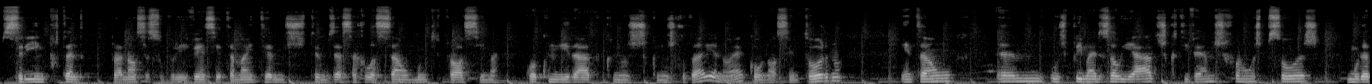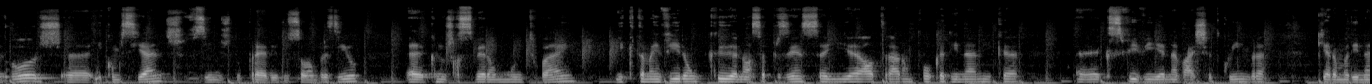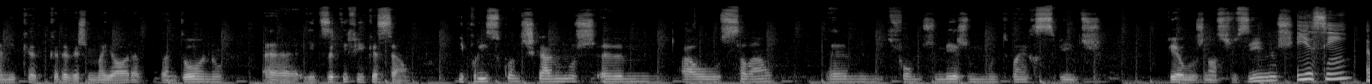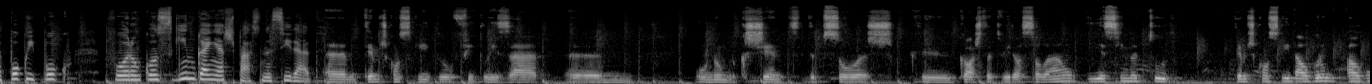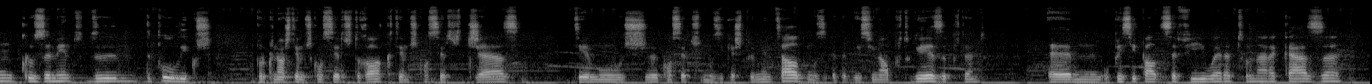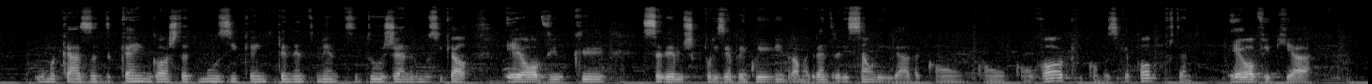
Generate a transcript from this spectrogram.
seria importante para a nossa sobrevivência também termos, termos essa relação muito próxima com a comunidade que nos, que nos rodeia, não é? com o nosso entorno. Então, hum, os primeiros aliados que tivemos foram as pessoas, moradores eh, e comerciantes, vizinhos do prédio do Salão Brasil, que nos receberam muito bem e que também viram que a nossa presença ia alterar um pouco a dinâmica eh, que se vivia na Baixa de Coimbra, que era uma dinâmica de cada vez maior abandono eh, e desertificação. E por isso, quando chegámos ao salão, fomos mesmo muito bem recebidos pelos nossos vizinhos. E assim, a pouco e pouco, foram conseguindo ganhar espaço na cidade. Hum, temos conseguido fidelizar hum, um número crescente de pessoas que gosta de vir ao salão e, acima de tudo, temos conseguido algum, algum cruzamento de, de públicos, porque nós temos concertos de rock, temos concertos de jazz, temos eh, concertos de música experimental, de música tradicional portuguesa, portanto, hum, o principal desafio era tornar a casa uma casa de quem gosta de música, independentemente do género musical. É óbvio que sabemos que, por exemplo, em Coimbra há uma grande tradição ligada com, com, com rock com música pop, portanto, é óbvio que há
